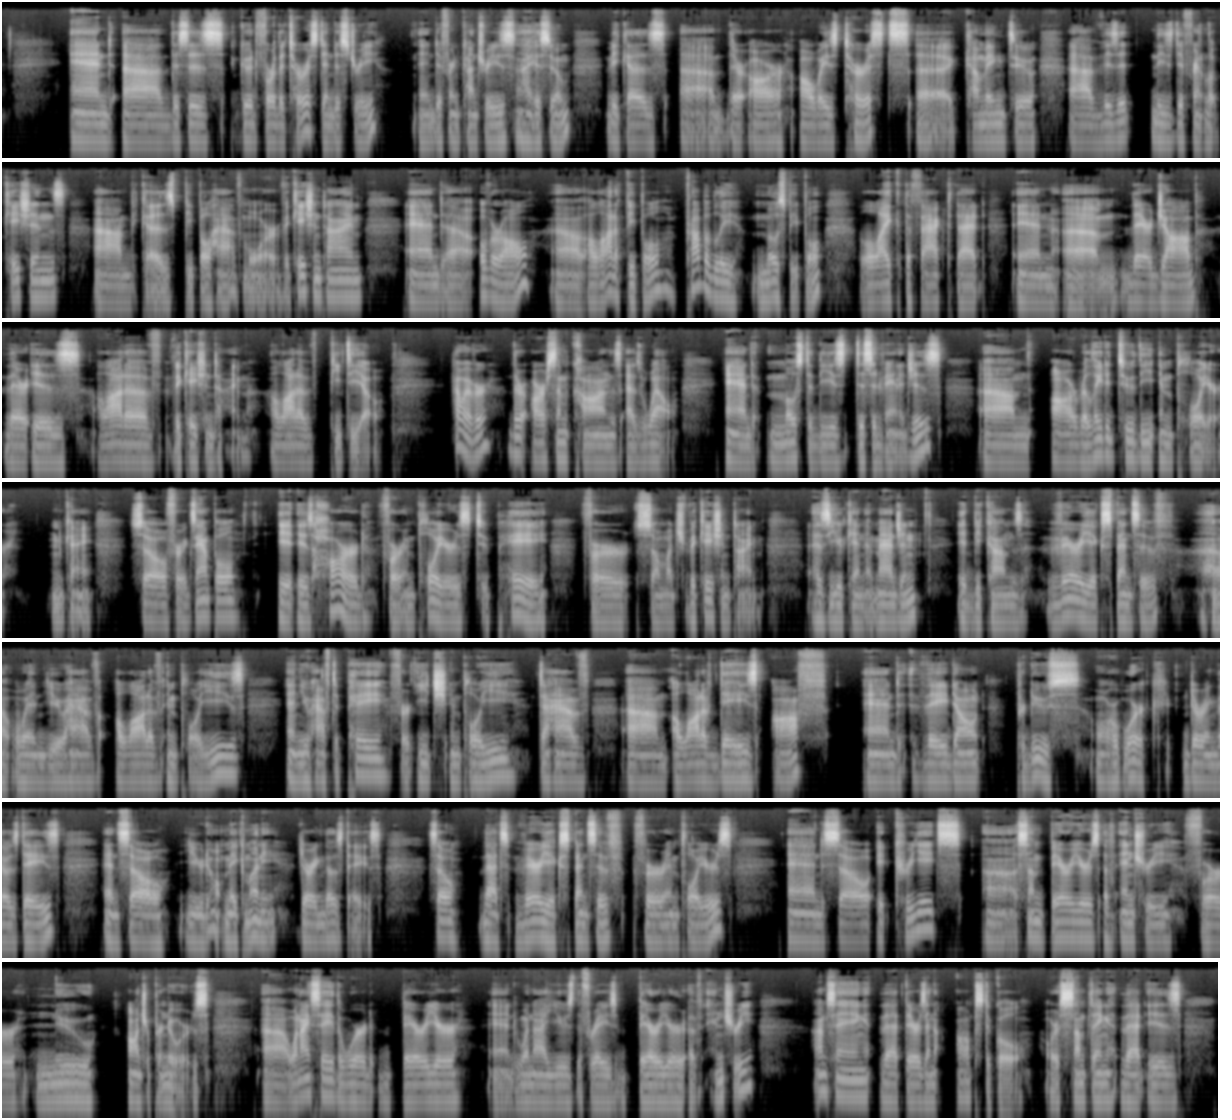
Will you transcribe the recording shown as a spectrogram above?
And uh, this is good for the tourist industry in different countries, I assume, because uh, there are always tourists uh, coming to uh, visit these different locations um, because people have more vacation time. And uh, overall, uh, a lot of people, probably most people, like the fact that in um, their job there is a lot of vacation time, a lot of PTO. However, there are some cons as well. And most of these disadvantages um, are related to the employer. Okay. So, for example, it is hard for employers to pay for so much vacation time. As you can imagine, it becomes very expensive uh, when you have a lot of employees and you have to pay for each employee to have um, a lot of days off and they don't produce or work during those days. And so you don't make money during those days. So that's very expensive for employers. And so it creates uh, some barriers of entry for new entrepreneurs. Uh, when I say the word barrier and when I use the phrase barrier of entry, I'm saying that there's an obstacle or something that is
